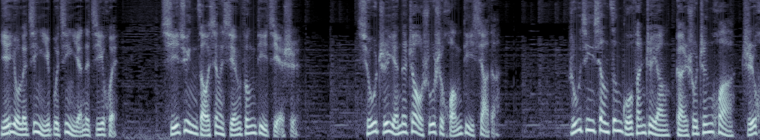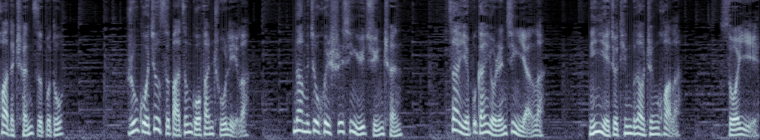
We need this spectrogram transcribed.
也有了进一步进言的机会。齐俊早向咸丰帝解释。求直言的诏书是皇帝下的，如今像曾国藩这样敢说真话、直话的臣子不多。如果就此把曾国藩处理了，那么就会失信于群臣，再也不敢有人进言了，您也就听不到真话了。所以，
